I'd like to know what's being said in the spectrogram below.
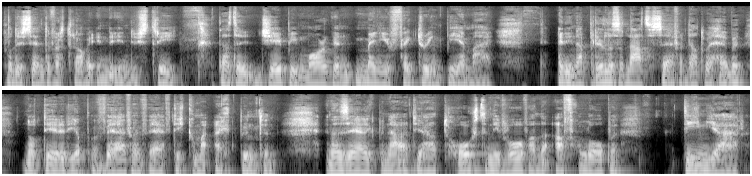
producentenvertrouwen in de industrie. Dat is de JP Morgan Manufacturing PMI. En in april is het laatste cijfer dat we hebben, noteren die op 55,8 punten. En dat is eigenlijk bijna het, ja, het hoogste niveau van de afgelopen tien jaar.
